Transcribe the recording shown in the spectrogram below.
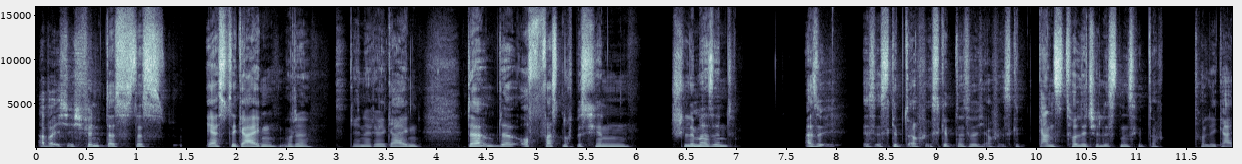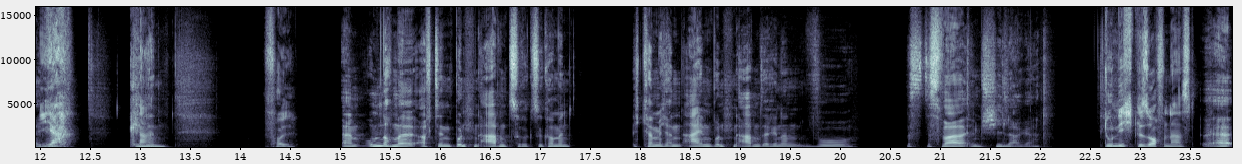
Aber ich, ich finde, dass das erste Geigen oder generell Geigen da, da oft fast noch ein bisschen schlimmer sind. Also es, es gibt auch, es gibt natürlich auch, es gibt ganz tolle Cellisten, es gibt auch tolle Geigen. Ja, klar. Voll. Ähm, um nochmal auf den bunten Abend zurückzukommen, ich kann mich an einen bunten Abend erinnern, wo das, das war im Skilager. Du nicht gesoffen hast? Äh,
